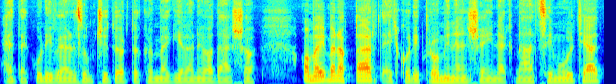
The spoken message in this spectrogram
Hetek Univerzum csütörtökön megjelenő adása, amelyben a párt egykori prominenseinek náci múltját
